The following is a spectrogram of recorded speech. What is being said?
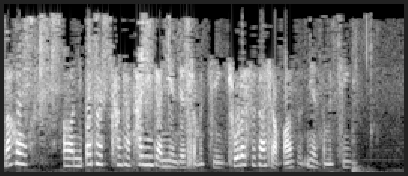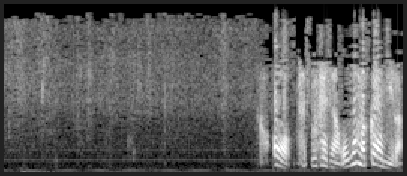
然后，呃，你帮他看看他应该念点什么经？除了四张小房子，念什么经？哦，卢太长，我忘了告你了。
